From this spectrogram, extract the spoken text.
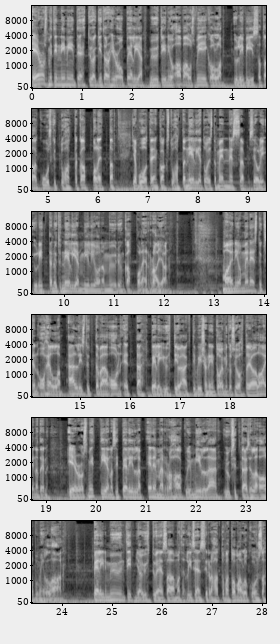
Aerosmithin nimiin tehtyä Guitar Hero-peliä myytiin jo avausviikolla yli 560 000 kappaletta ja vuoteen 2014 mennessä se oli ylittänyt 4 miljoonan myydyn kappaleen rajan. Mainion menestyksen ohella ällistyttävää on, että peliyhtiö Activisionin toimitusjohtajaa lainaten Aerosmith tienasi pelillä enemmän rahaa kuin millään yksittäisellä albumillaan. Pelin myynti ja yhtyeen saamat lisenssirahat ovat oma lukunsa.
